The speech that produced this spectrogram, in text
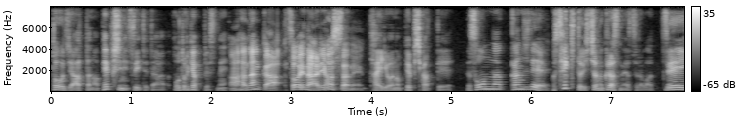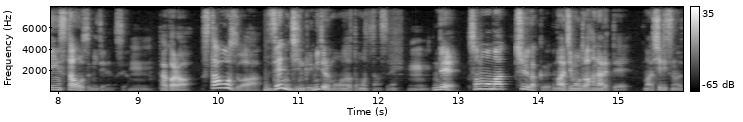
当時あったのはペプシについてたボトルキャップですね。あ、なんか、そういうのありましたね。大量のペプシ買って。でそんな感じで、関と一緒のクラスの奴らは全員スターウォーズ見てるんですよう。ん。だから、スターウォーズは全人類見てるものだと思ってたんですね。うん。で、そのまま中学、まあ地元を離れて、まあ私立の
